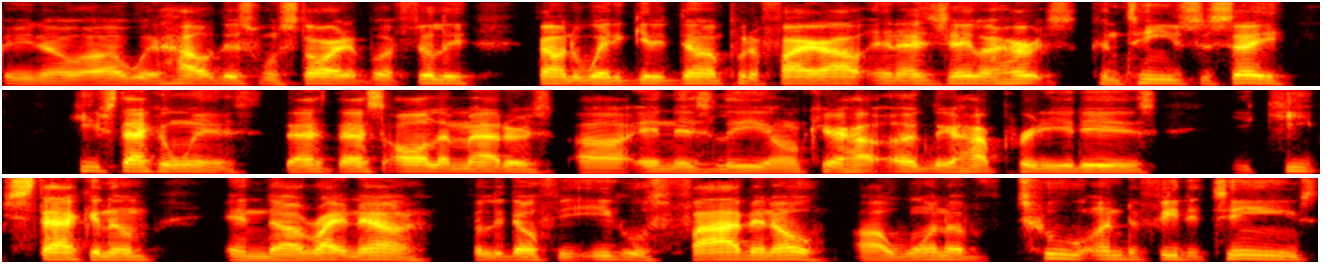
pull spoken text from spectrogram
you know, uh, with how this one started, but Philly found a way to get it done, put a fire out, and as Jalen Hurts continues to say, keep stacking wins. That's that's all that matters uh, in this league. I don't care how ugly or how pretty it is. You keep stacking them, and uh, right now Philadelphia Eagles five and zero, uh, one of two undefeated teams.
